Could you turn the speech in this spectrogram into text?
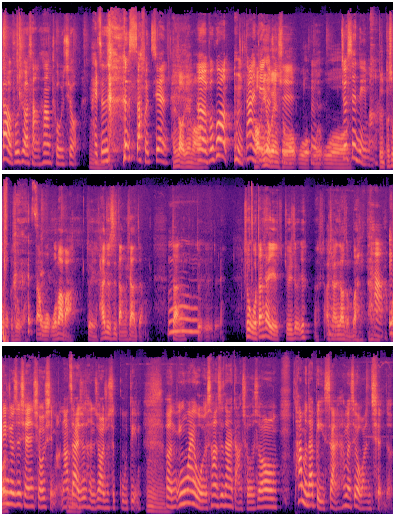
高尔夫球场上脱臼还真是很少见。很少见吗？嗯，不过当然好，第一因为我跟你说，个就是，我我我就是你嘛。不是不是我不是我，但我我爸爸对他就是当下这样，但嗯对对对，所以我当下也觉得就，呃啊，想知道怎么办？好，一定就是先休息嘛，那再来就是很重要就是固定。嗯嗯因为我上次在打球的时候，他们在比赛，他们是有玩钱的，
